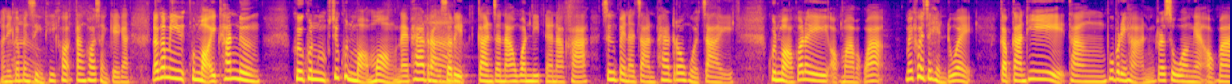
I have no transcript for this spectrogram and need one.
อันนี้ก็เป็นสิ่งที่ข้อตั้งข้อสังเกตกัน แล้วก็มีคุณหมออีกท่านหนึ่ง คือคุณชื่อคุณหมอหม่องนายแพทย์รังสฤษดิ์การจนาวนิชเนี่ยนะคะ ซึ่งเป็นอาจารย์แพทย์โรคหัวใจ คุณหมอก็เลยออกมาบอกว่าไม่ค่อยจะเห็นด้วย กับการที่ทางผู้บริหารกระทรวงเนี่ยออกมา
